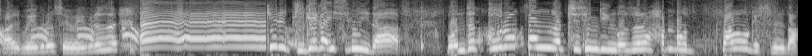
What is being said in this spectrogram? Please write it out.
아, 왜 그러세요? 왜 그러세요? 에 스킬이 두 개가 있습니다. 먼저 뚜러뻥 같이 생긴 것을 한번 쏴보겠습니다.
